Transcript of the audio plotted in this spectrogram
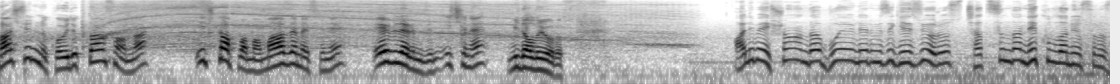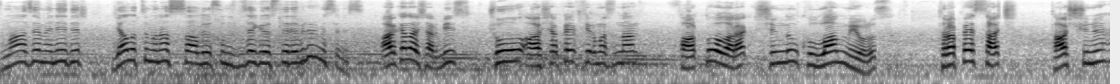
Taş yününü koyduktan sonra iç kaplama malzemesini evlerimizin içine vidalıyoruz. Ali Bey şu anda bu evlerimizi geziyoruz. Çatısında ne kullanıyorsunuz? Malzeme nedir? Yalıtımı nasıl sağlıyorsunuz? Bize gösterebilir misiniz? Arkadaşlar biz çoğu ahşap ev firmasından farklı olarak shingle kullanmıyoruz. Trapez saç, taş yünü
